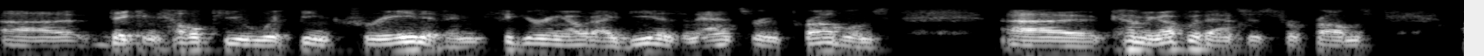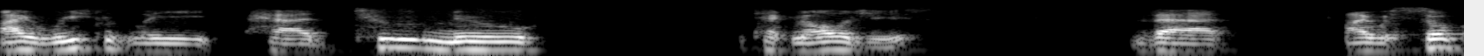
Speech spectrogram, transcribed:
uh, they can help you with being creative and figuring out ideas and answering problems, uh, coming up with answers for problems. I recently had two new technologies that I was so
